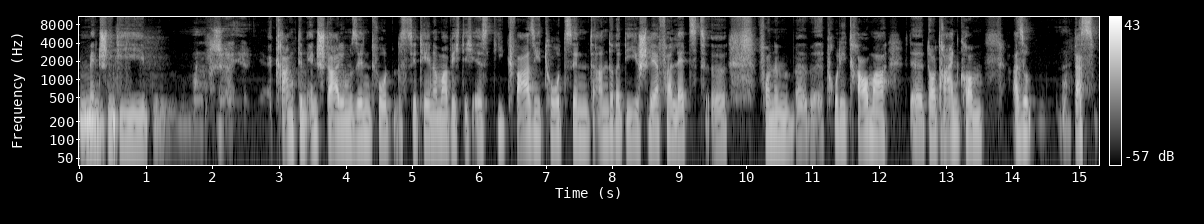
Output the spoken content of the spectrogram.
mhm. Menschen, die hm, erkrankt im Endstadium sind, wo das CT nochmal wichtig ist, die quasi tot sind, andere, die schwer verletzt äh, von einem äh, Polytrauma äh, dort reinkommen. Also das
